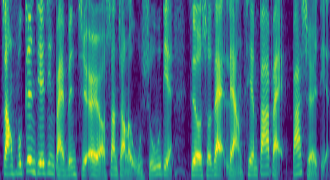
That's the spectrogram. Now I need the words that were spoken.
涨幅更接近百分之二哦，上涨了五十五点，最后收在两千八百八十二点。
